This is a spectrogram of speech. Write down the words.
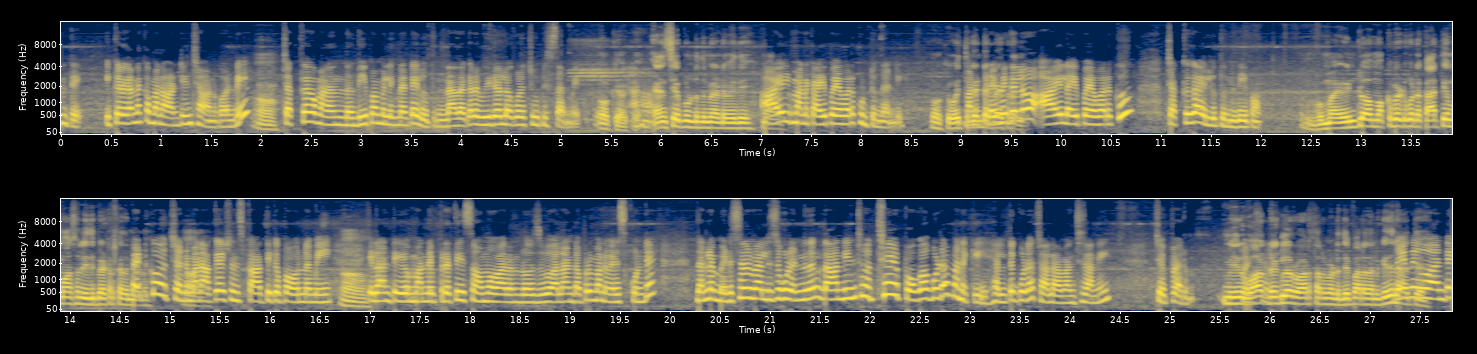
అంతే. ఇక్కడ కనుక మనం అంటించాం అనుకోండి చక్కగా మనం దీపం వెలిగినట్టే వెలుగుతుంది. నా దగ్గర వీడియోలో కూడా చూపిస్తాను మీకు. Okay okay. ఎంతసేపు ఉంటుంది మేడం ఇది? ఆయిల్ మనకు అయిపోయే వరకు ఉంటుందండి. మన ప్రమిదలో ఆయిల్ అయిపోయే వరకు చక్కగా వెలుగుతుంది దీపం. ఇంట్లో మొక్క పెట్టుకుంటే కార్తీక మాసంలో ఇది బెటర్ కదా మేడం? పెట్టుకోవచ్చండి. మన అకేషన్స్ కార్తీక పౌర్ణమి ఇలాంటి మన ప్రతి సోమవారం రోజు అలాంటప్పుడు మనం వేసుకుంటే దాంట్లో మెడిసినల్ వాల్యూస్ కూడా ఎందుకంటే దాని నుంచి వచ్చే పొగ కూడా మనకి హెల్త్ కూడా చాలా మంచిదని చెప్పారు. మీరు వాడు రెగ్యులర్ వాడతారు మేడం దీపారాధనకి? ఇది నేను అంటే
